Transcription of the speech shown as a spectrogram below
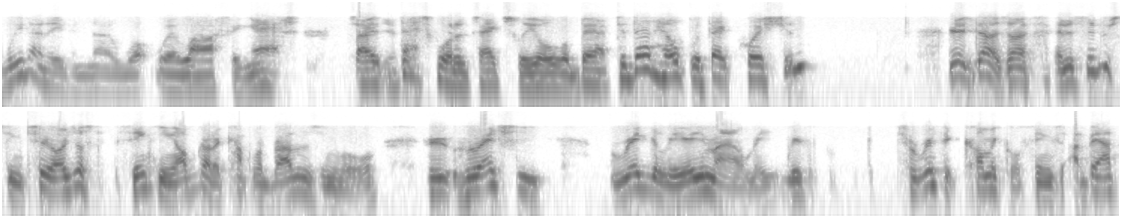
We don't even know what we're laughing at. So yeah. that's what it's actually all about. Did that help with that question? Yeah, it does. Uh, and it's interesting too. I was just thinking, I've got a couple of brothers-in-law who, who actually regularly email me with terrific comical things about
